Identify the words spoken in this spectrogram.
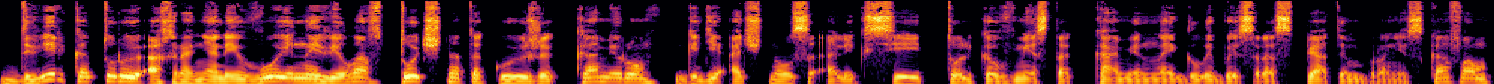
Дверь, которую охраняли воины, вела в точно такую же камеру, где очнулся Алексей, только вместо каменной глыбы с распятым бронескафом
